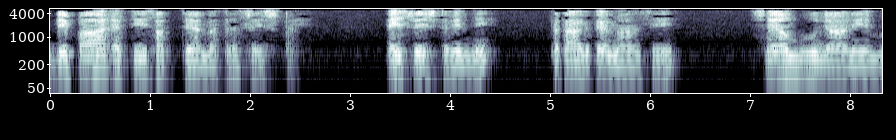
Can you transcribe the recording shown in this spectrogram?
දෙපා ඇති සත්‍යයන් අතර ශ්‍රේෂ්ඨයි. ඇයි ශ්‍රේෂ්ඨ වෙන්නේ? තථාගතයන් වහන්සේ ස්වයම්භූ ඥාණයෙන්ම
